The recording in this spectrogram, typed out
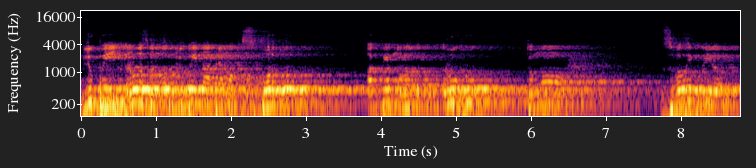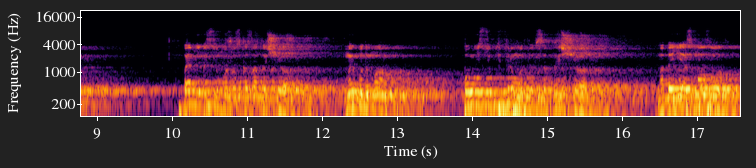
будь-який розвиток, будь-який напрямок спорту, активного руху. З великою впевненістю можу сказати, що ми будемо повністю підтримувати все те, що надає змогу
